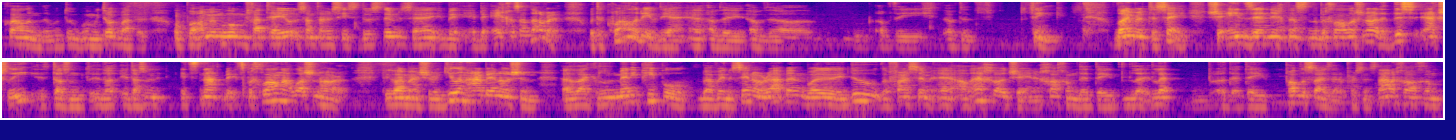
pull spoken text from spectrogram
klalim when we talk about this. Sometimes he seduces them with the quality of the of the of the of the of the thing. Leimer to say that this actually it doesn't it doesn't it's not it's bechlal not lashon hara. Uh, like many people rabbin whether they do the farsim eh, al echad shein chacham that they let, let that they publicize that a person is not a chacham.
